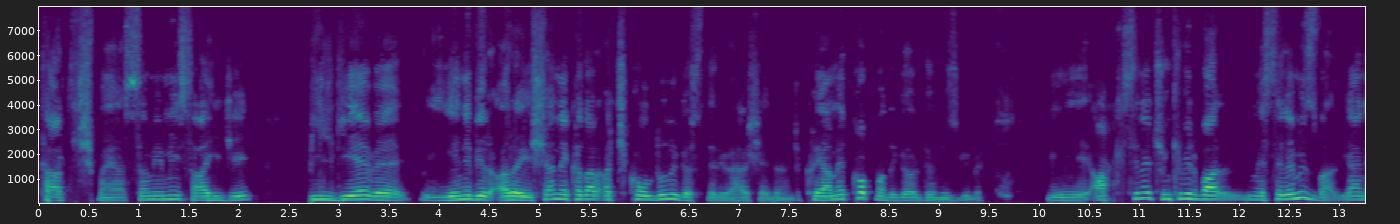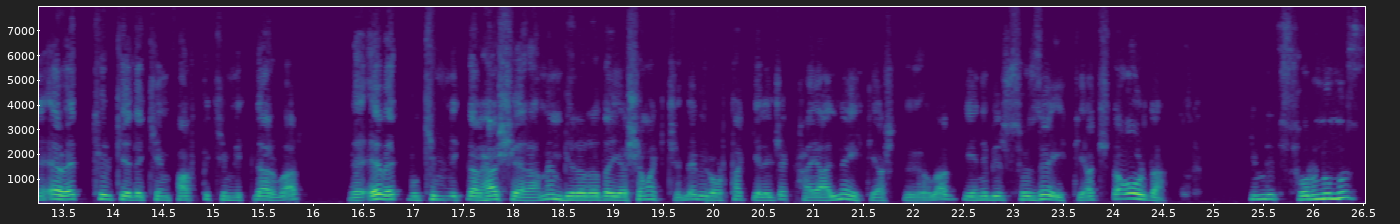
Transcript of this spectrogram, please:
tartışmaya, samimi, sahici bilgiye ve yeni bir arayışa ne kadar açık olduğunu gösteriyor her şeyden önce. Kıyamet kopmadı gördüğünüz gibi. Ee, aksine çünkü bir meselemiz var. Yani evet Türkiye'de kim farklı kimlikler var ve evet bu kimlikler her şeye rağmen bir arada yaşamak için de bir ortak gelecek hayaline ihtiyaç duyuyorlar. Yeni bir söze ihtiyaç da orada. Şimdi sorunumuz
